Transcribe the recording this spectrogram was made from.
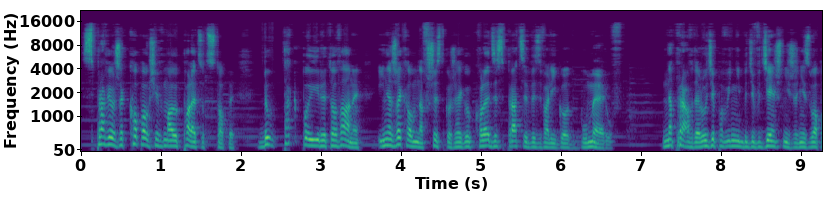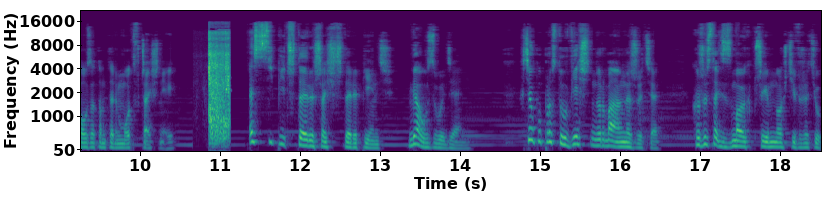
sprawiał, że kopał się w mały palec od stopy. Był tak poirytowany i narzekał na wszystko, że jego koledzy z pracy wyzwali go od boomerów. Naprawdę, ludzie powinni być wdzięczni, że nie złapał za tamten młot wcześniej. SCP-4645 miał zły dzień. Chciał po prostu wieść normalne życie, korzystać z małych przyjemności w życiu,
